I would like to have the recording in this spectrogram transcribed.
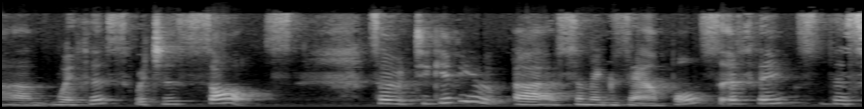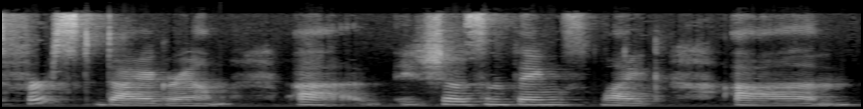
um, with this, which is salts. So to give you uh, some examples of things, this first diagram uh, shows some things like um,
